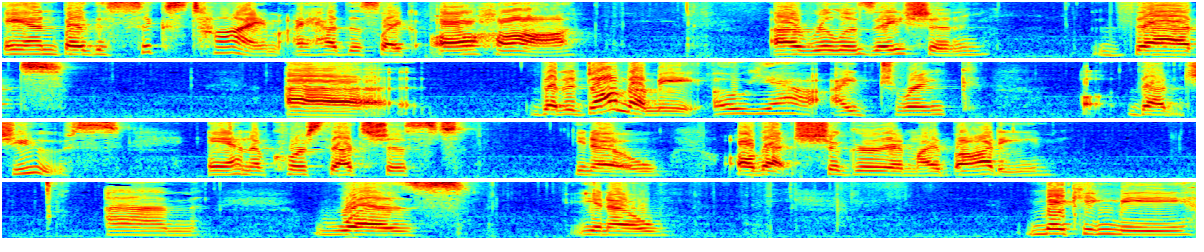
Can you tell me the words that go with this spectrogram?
And by the sixth time, I had this like aha uh, realization that uh, that it dawned on me. Oh yeah, I drank uh, that juice, and of course that's just you know all that sugar in my body um, was you know making me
